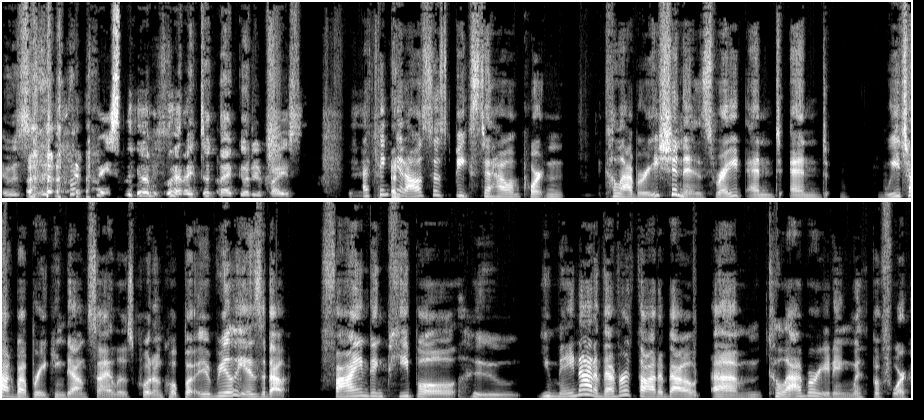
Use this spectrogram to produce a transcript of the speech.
It was, it was advice. I'm glad I took that good advice. I think and, it also speaks to how important collaboration is, right? And, and we talk about breaking down silos, quote unquote, but it really is about finding people who you may not have ever thought about um, collaborating with before.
